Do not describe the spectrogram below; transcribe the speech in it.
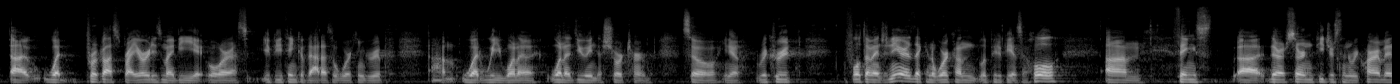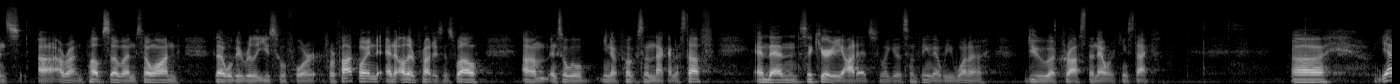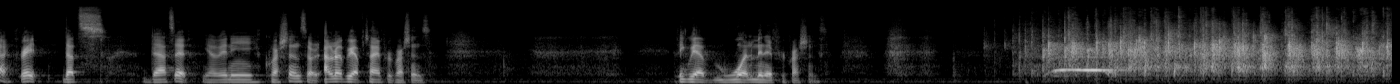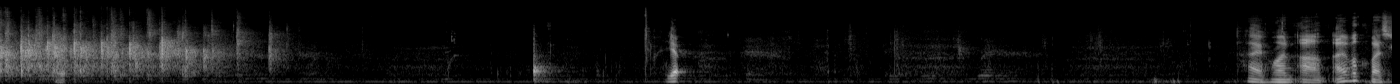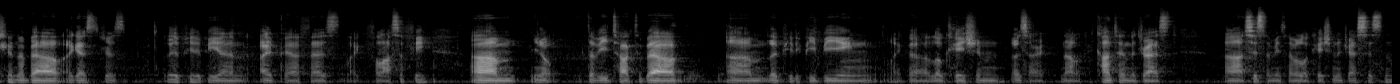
uh, what Protocol priorities might be, or as, if you think of that as a working group, um, what we want to want to do in the short term. So you know, recruit full-time engineers that can work on libp2p as a whole. Um, things uh, there are certain features and requirements uh, around PubSub and so on that will be really useful for, for Filecoin and other projects as well. Um, and so we'll you know, focus on that kind of stuff. And then security audits, like that's something that we want to do across the networking stack. Uh, yeah, great. That's, that's it. You have any questions? Or I don't know if we have time for questions. I think we have one minute for questions. Hi, Juan. Um, I have a question about, I guess, just the P2P and IPFS like philosophy. Um, you know, David talked about um, the P2P being like a location, oh, sorry, no, content addressed uh, system instead of a location address system.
